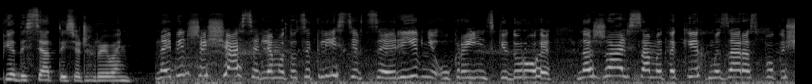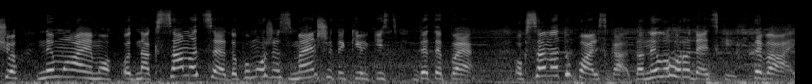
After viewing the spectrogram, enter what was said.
50 тисяч гривень. Найбільше щастя для мотоциклістів це рівні українські дороги. На жаль, саме таких ми зараз поки що не маємо. Однак саме це допоможе зменшити кількість ДТП. Оксана Тупальська, Данило Городецький, ТВАЙ.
